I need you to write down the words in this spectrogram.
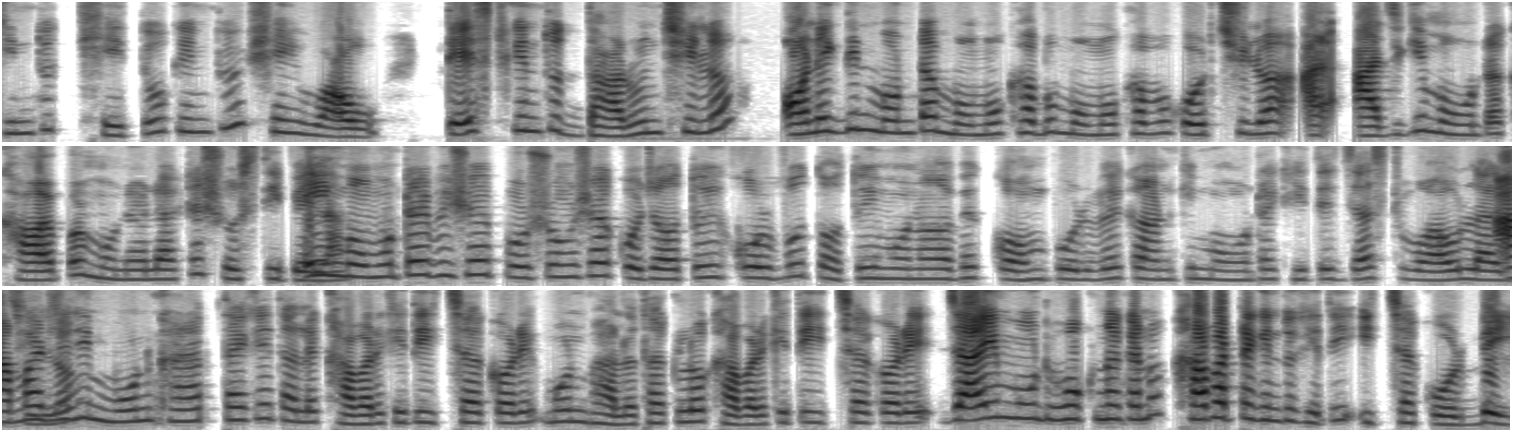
কিন্তু খেতেও কিন্তু সেই ওয়াও টেস্ট কিন্তু দারুণ ছিল। অনেকদিন মনটা মোমো খাব মোমো খাব করছিল আর আজকে মোমোটা খাওয়ার পর মনে হলো একটা স্বস্তি পেলাম। এই মোমোটার বিষয়ে প্রশংসা যতই করব ততই মনে হবে কম পড়বে কারণ কি মোমোটা খেতে জাস্ট ওয়াও লাগছিল। আমার যদি মন খারাপ থাকে তাহলে খাবার খেতে ইচ্ছা করে মন ভালো থাকলেও খাবার খেতে ইচ্ছা করে যাই মুড হোক না কেন খাবারটা কিন্তু খেতে ইচ্ছা করবেই।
